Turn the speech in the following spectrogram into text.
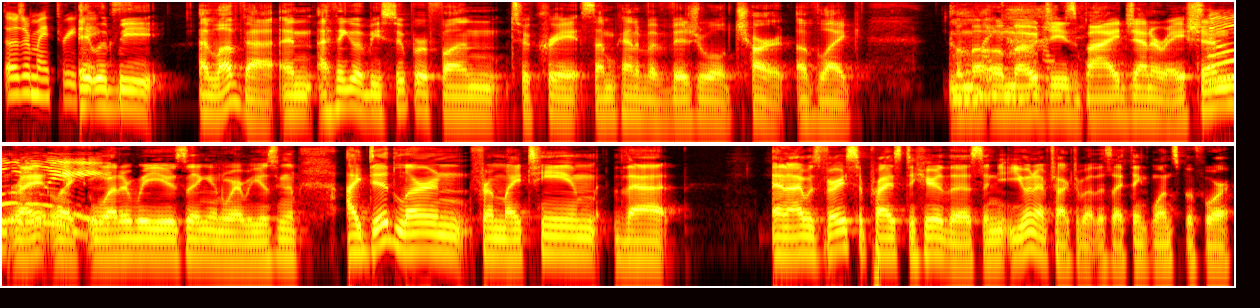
Those are my three It would be I love that. And I think it would be super fun to create some kind of a visual chart of like Oh emo- emojis by generation, right? Like what are we using and where are we using them? I did learn from my team that and I was very surprised to hear this and you and I've talked about this I think once before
